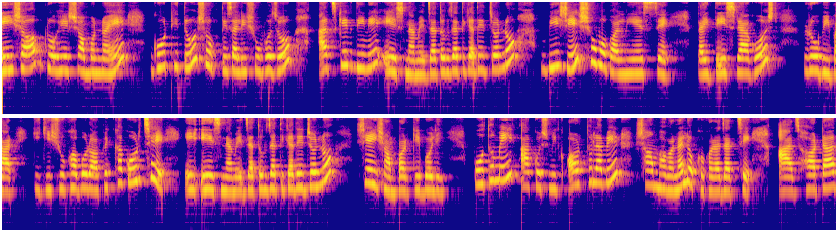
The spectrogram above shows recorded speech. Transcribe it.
এই সব গ্রহের সমন্বয়ে গঠিত শক্তিশালী শুভযোগ আজকের দিনে এস নামে জাতক জাতিকাদের জন্য বিশেষ শুভফল নিয়ে এসছে। তাই তেসরা আগস্ট রবিবার। কি কি সুখবর অপেক্ষা করছে এই এস নামের জাতক জাতিকাদের জন্য? সেই সম্পর্কে বলি। প্রথমেই আকস্মিক অর্থ লাভের সম্ভাবনা লক্ষ্য করা যাচ্ছে। আজ হঠাৎ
